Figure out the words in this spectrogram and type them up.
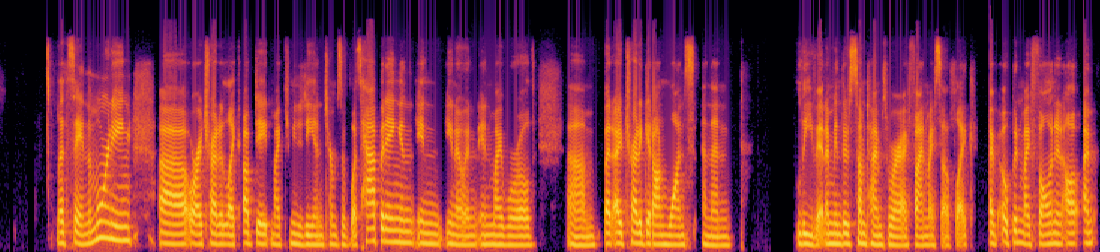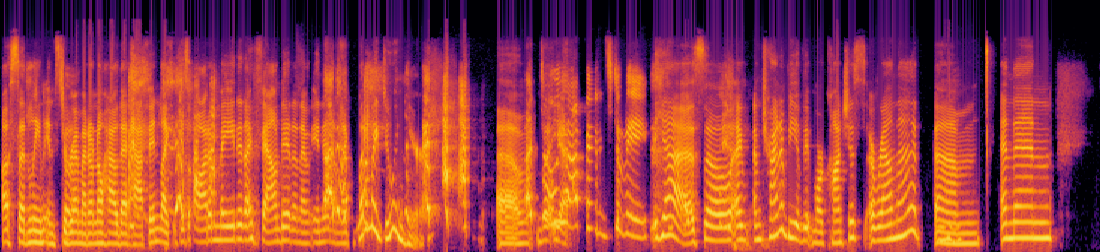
let's say in the morning uh, or i try to like update my community in terms of what's happening in in you know in, in my world um, but i try to get on once and then leave it. I mean, there's sometimes where I find myself like I've opened my phone and i am uh, suddenly in Instagram. I don't know how that happened. Like it just automated. I found it and I'm in it. I'm like, what am I doing here? Um, that totally yeah. happens to me. yeah. So I, am trying to be a bit more conscious around that. Mm-hmm. Um, and then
